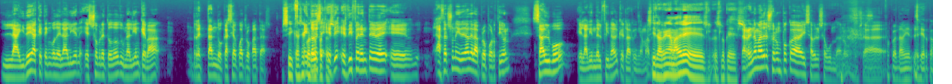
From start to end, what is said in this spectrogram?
la idea que tengo del alien es sobre todo de un alien que va reptando casi a cuatro patas. Sí, casi cuatro Entonces patas. es, es diferente eh, hacerse una idea de la proporción, salvo el alien del final, que es la reina madre. Sí, la reina madre es, es lo que es. La reina madre suena un poco a Isabel II, ¿no? O sea, también, es cierto.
